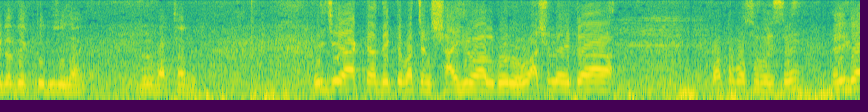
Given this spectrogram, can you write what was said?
এটা দেখতে বোঝা যায়। বাচ্চা এই যে একটা দেখতে পাচ্ছেন শাহিওয়াল গরু আসলে এটা কত বছর হয়েছে? এইটা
